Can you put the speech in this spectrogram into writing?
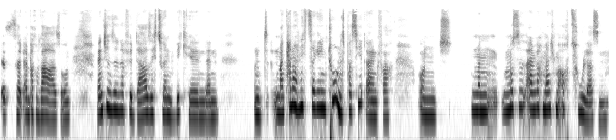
es ist halt einfach wahr so. Menschen sind dafür da, sich zu entwickeln, denn und man kann auch nichts dagegen tun, es passiert einfach. Und man muss es einfach manchmal auch zulassen.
